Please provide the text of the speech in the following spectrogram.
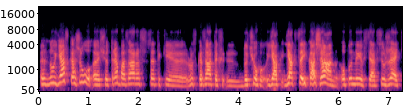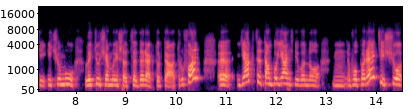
Е, Ну, я скажу, е, що треба зараз все-таки розказати, е, до чого, як, як цей кажан опинився в сюжеті і чому летюча миша це директор театру Фальк. Е, Як це там пояснювано в опереті, що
